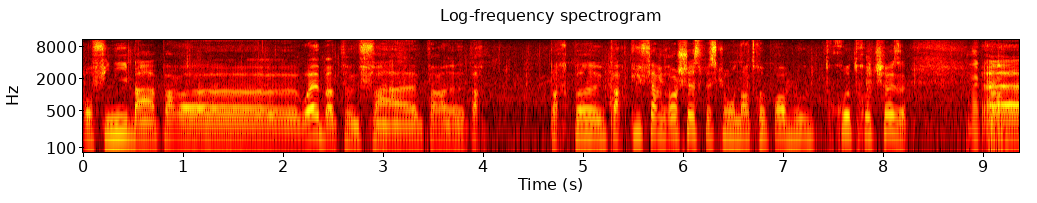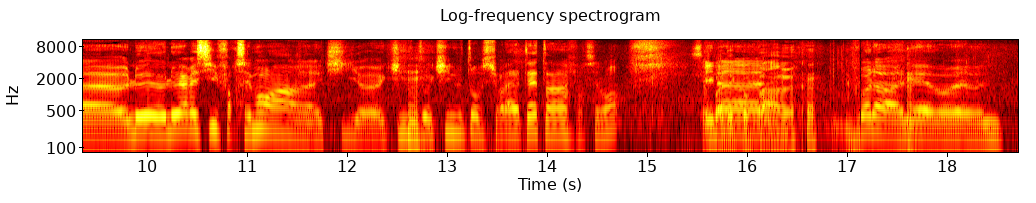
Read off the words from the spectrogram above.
on finit bah, par, euh, ouais, bah, enfin, par, par, par, plus faire grand chose parce qu'on entreprend trop, trop de choses. Euh, le, le, RSI, forcément, hein, qui, euh, qui, qui, nous tombe sur la tête, hein, forcément. C'est pas des copains. Voilà, les,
